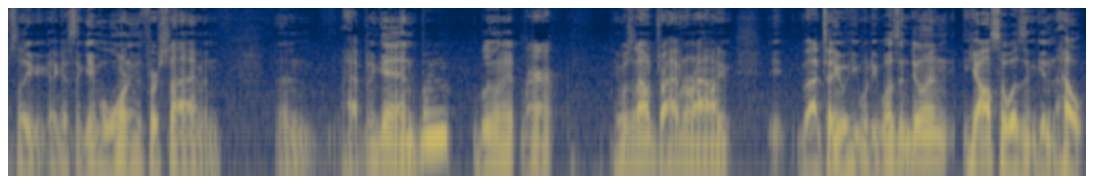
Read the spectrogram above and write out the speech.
So they, I guess they gave him a warning the first time, and then happened again. Blew in it. Brr. He wasn't out driving around. He, but I tell you what he, what he wasn't doing. He also wasn't getting help.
